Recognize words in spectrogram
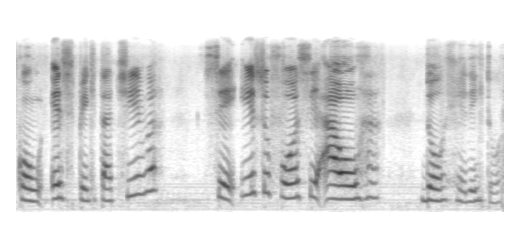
com expectativa, se isso fosse a honra do Redentor.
